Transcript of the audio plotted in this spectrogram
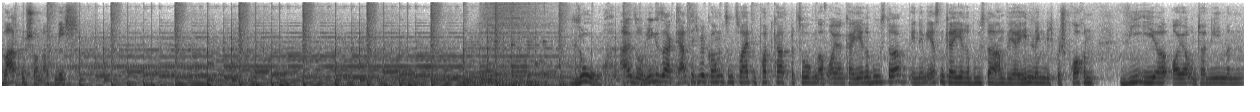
warten schon auf mich. So, also wie gesagt, herzlich willkommen zum zweiten Podcast bezogen auf euren Karrierebooster. In dem ersten Karrierebooster haben wir ja hinlänglich besprochen, wie ihr euer Unternehmen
